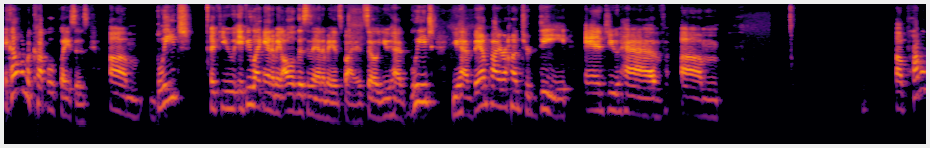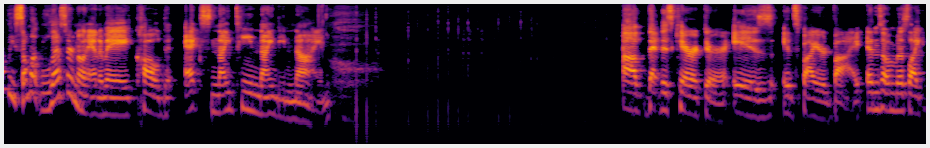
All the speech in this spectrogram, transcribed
it comes from a couple of places. Um, Bleach, if you if you like anime, all of this is anime inspired. So you have Bleach, you have Vampire Hunter D, and you have um, a probably somewhat lesser known anime called X 1999. uh, that this character is inspired by. And so I'm just like,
